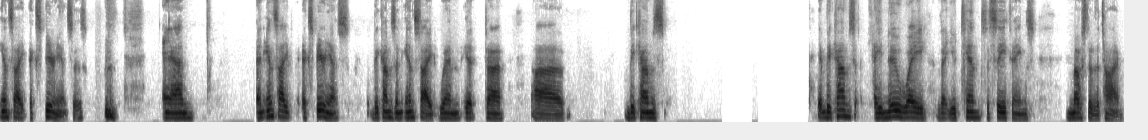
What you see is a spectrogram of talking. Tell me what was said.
insight experiences and an insight experience becomes an insight when it uh, uh, becomes it becomes a new way that you tend to see things most of the time.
